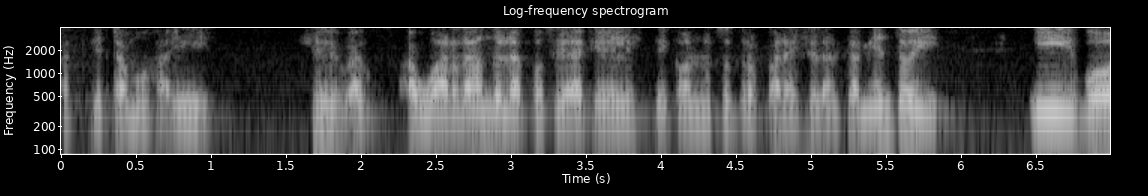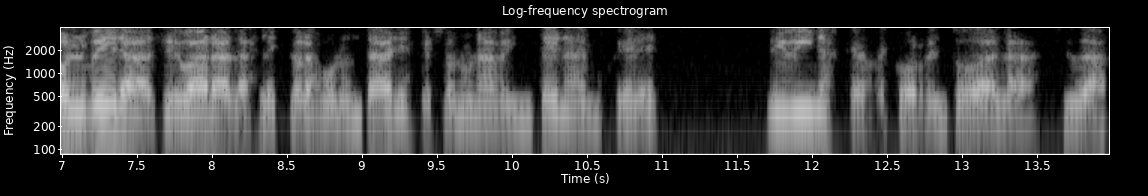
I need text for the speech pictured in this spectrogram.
Así que estamos ahí aguardando la posibilidad que él esté con nosotros para ese lanzamiento y, volver a llevar a las lectoras voluntarias, que son una veintena de mujeres divinas que recorren toda la ciudad,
